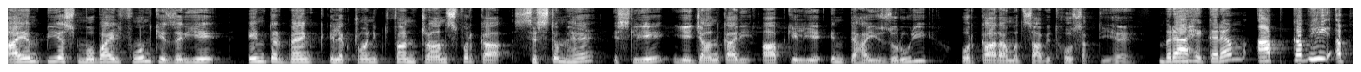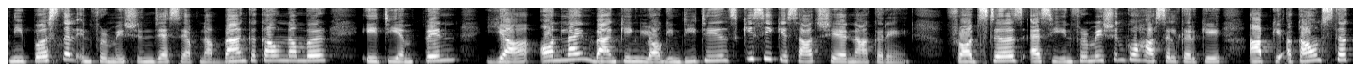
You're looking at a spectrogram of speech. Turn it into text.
आईएमपीएस मोबाइल फ़ोन के ज़रिए inter bank electronic fund transfer का सिस्टम है, इसलिए ये जानकारी आपके लिए इंतहाई ज़रूरी और कारामद साबित हो सकती है। बराह करम, आप कभी अपनी पर्सनल इंफॉर्मेशन जैसे अपना bank account number ATM pin या ऑनलाइन बैंकिंग लॉगिन डिटेल्स किसी के साथ शेयर ना करें। फ्रॉडस्टर्स ऐसी इंफॉर्मेशन को हासिल करके, आपके अकाउंट्स तक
